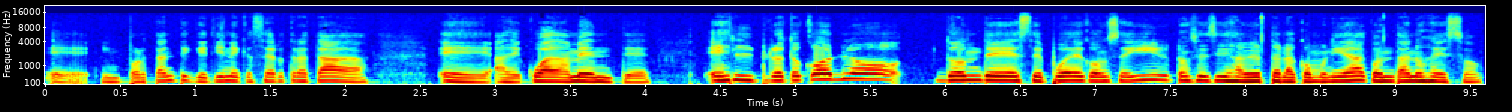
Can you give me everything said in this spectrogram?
eh, importante y que tiene que ser tratada eh, adecuadamente. Es el protocolo dónde se puede conseguir, no sé si es abierto a la comunidad, contanos eso.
